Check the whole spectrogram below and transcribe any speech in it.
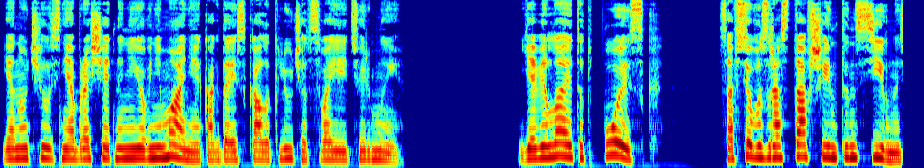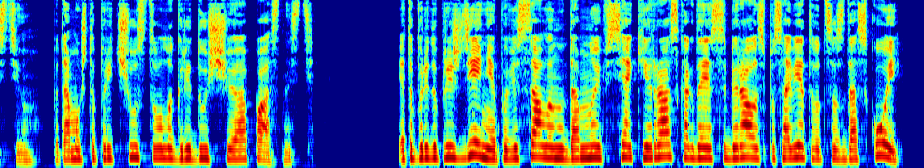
Я научилась не обращать на нее внимания, когда искала ключ от своей тюрьмы. Я вела этот поиск со все возраставшей интенсивностью, потому что предчувствовала грядущую опасность. Это предупреждение повисало надо мной всякий раз, когда я собиралась посоветоваться с доской,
